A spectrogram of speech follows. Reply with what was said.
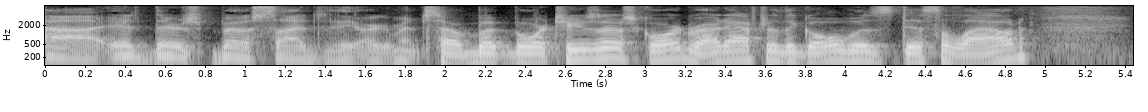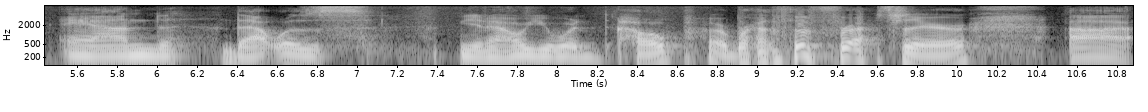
uh, it, there's both sides of the argument. So, but Bortuzzo scored right after the goal was disallowed, and that was. You know, you would hope a breath of fresh air. Uh,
